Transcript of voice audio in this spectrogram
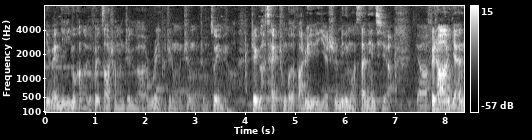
因为你有可能就会造成这个 rape 这种这种这种罪名啊。这个在中国的法律也是 minimum 三年起啊，呃非常严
